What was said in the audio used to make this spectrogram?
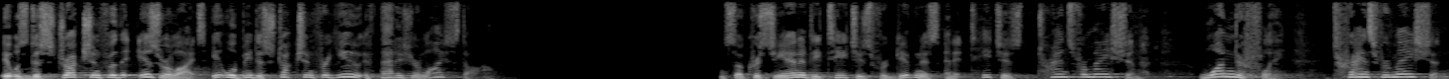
It was destruction for the Israelites. It will be destruction for you if that is your lifestyle. And so Christianity teaches forgiveness and it teaches transformation wonderfully. Transformation.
